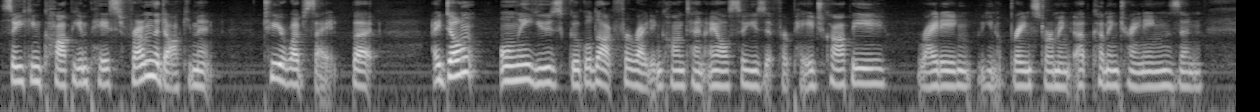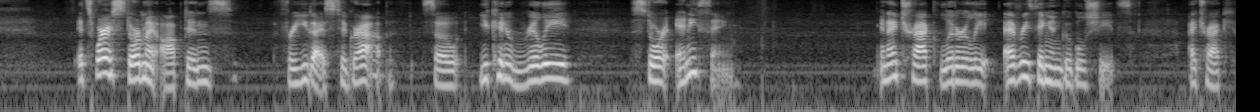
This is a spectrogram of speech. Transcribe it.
so you can copy and paste from the document to your website. But I don't only use Google Doc for writing content. I also use it for page copy, writing, you know, brainstorming upcoming trainings and it's where I store my opt-ins for you guys to grab. So you can really store anything. And I track literally everything in Google Sheets. I track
